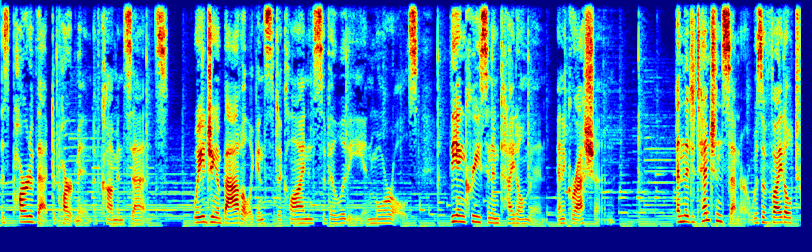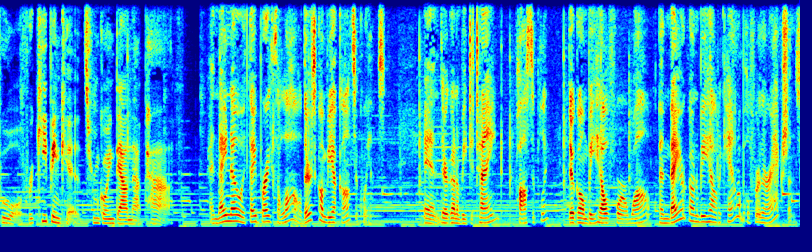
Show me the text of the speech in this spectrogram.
as part of that department of common sense, waging a battle against the decline in civility and morals, the increase in entitlement and aggression. And the detention center was a vital tool for keeping kids from going down that path. And they know if they break the law, there's going to be a consequence. And they're going to be detained, possibly. They're going to be held for a while, and they are going to be held accountable for their actions.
